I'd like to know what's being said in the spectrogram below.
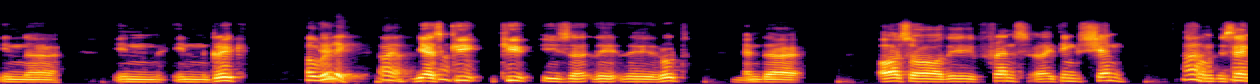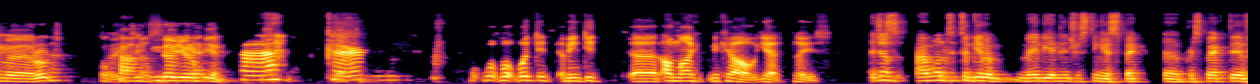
in uh, in in Greek. Oh, really? Oh, yeah. Yes, oh. Q, Q is uh, the the root, mm. and uh, also the French, I think chien, ah, from the same uh, root. So it's Indo-European. Uh, what, what, what did I mean? Did uh, oh, Mike, Mikhail, yes, please. I just I wanted to give a maybe an interesting aspect uh, perspective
